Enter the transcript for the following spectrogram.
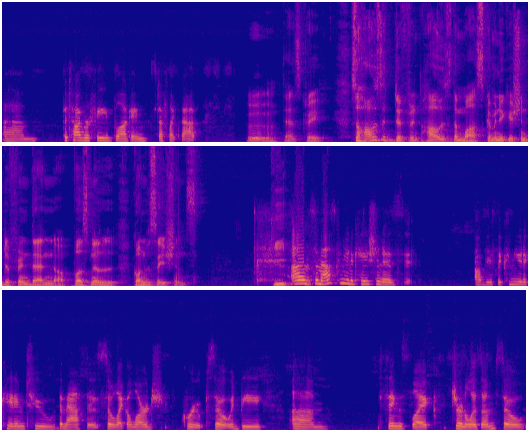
um, photography, blogging, stuff like that. Hmm, that's great. So how is it different? How is the mass communication different than uh, personal conversations? Um, so mass communication is obviously communicating to the masses, so like a large group. So it would be um, things like journalism, so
